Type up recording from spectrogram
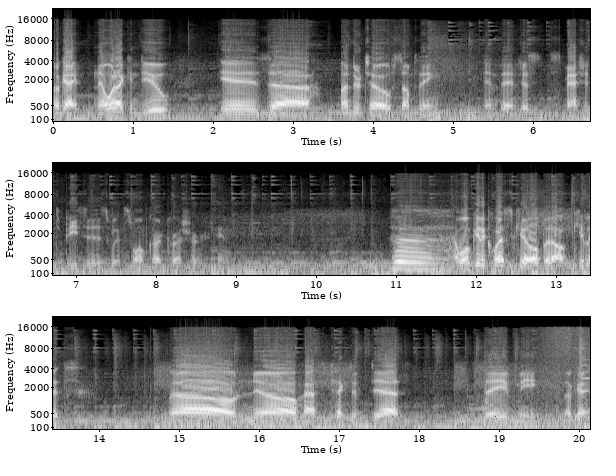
Okay, now what I can do is uh, undertow something and then just smash it to pieces with Swamp Guard Crusher. And uh, I won't get a quest kill, but I'll kill it. Oh no, Aspect of Death. Save me. Okay.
